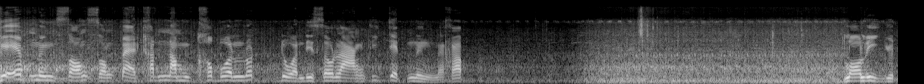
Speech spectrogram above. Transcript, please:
KF1228 คันนำขบวนรถด่วนดิสลรางที่ 71 นะครับลอลีกหยุด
